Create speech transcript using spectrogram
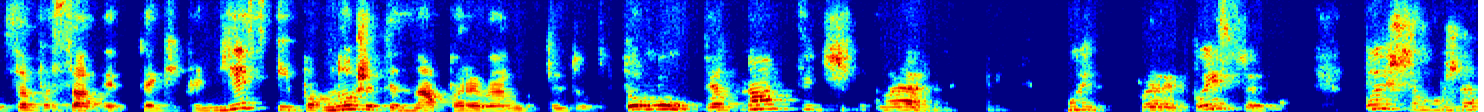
записати так, як він є, і помножити на перевернутий другий. Тому 15 четвертих ми переписуємо, пишемо вже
